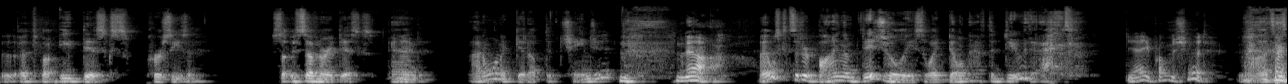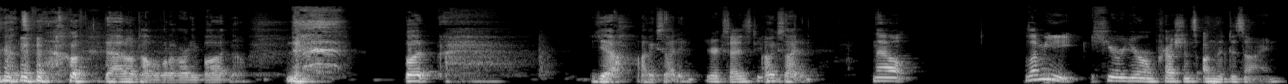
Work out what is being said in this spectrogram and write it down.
it's about eight discs per season, so it's seven or eight discs, and I don't want to get up to change it. nah. I almost considered buying them digitally so I don't have to do that. Yeah, you probably should. No, that's expensive that on top of what I've already bought now. But yeah, I'm excited. You're excited, Steve? I'm excited. Now, let me hear your impressions on the design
